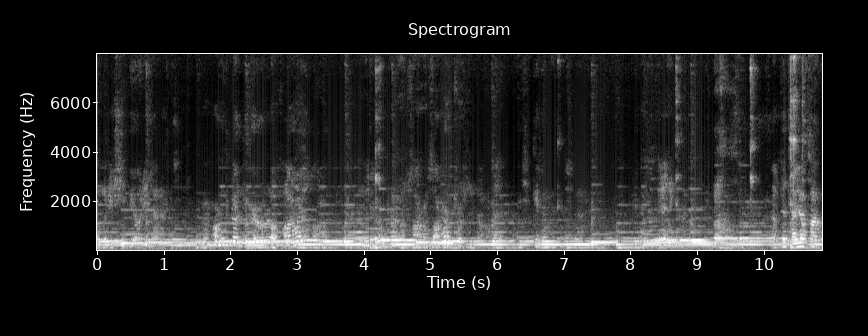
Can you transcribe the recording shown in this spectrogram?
오늘이 12월이잖아. 한국에 두개 올라 화나서. 올라가 쌍, 쌍을 쳤습니다. 아무튼 달력하고,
